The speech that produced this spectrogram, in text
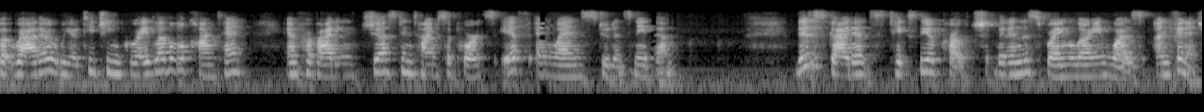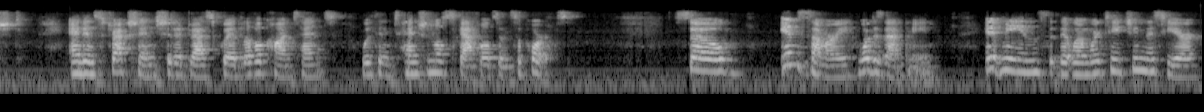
but rather we are teaching grade level content and providing just-in-time supports if and when students need them. This guidance takes the approach that in the spring learning was unfinished and instruction should address grade level content with intentional scaffolds and supports. So in summary, what does that mean? It means that when we're teaching this year,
